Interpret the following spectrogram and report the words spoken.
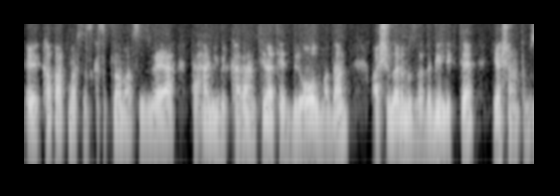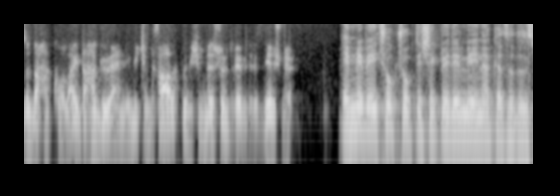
e, kapatmasız, kısıtlamasız veya herhangi bir karantina tedbiri olmadan aşılarımızla da birlikte yaşantımızı daha kolay, daha güvenli biçimde, sağlıklı biçimde sürdürebiliriz diye düşünüyorum. Emre Bey çok çok teşekkür ederim yayına katıldığınız için.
